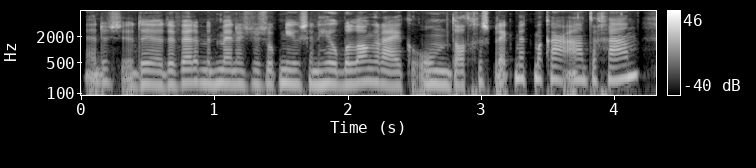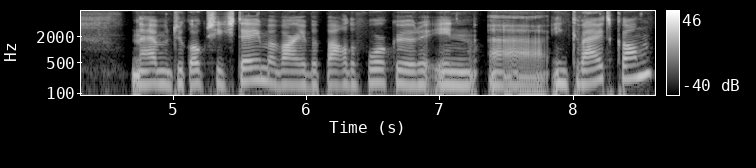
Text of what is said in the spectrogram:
Dus de development managers opnieuw zijn heel belangrijk om dat gesprek met elkaar aan te gaan. Dan hebben we natuurlijk ook systemen waar je bepaalde voorkeuren in, uh, in kwijt kan.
